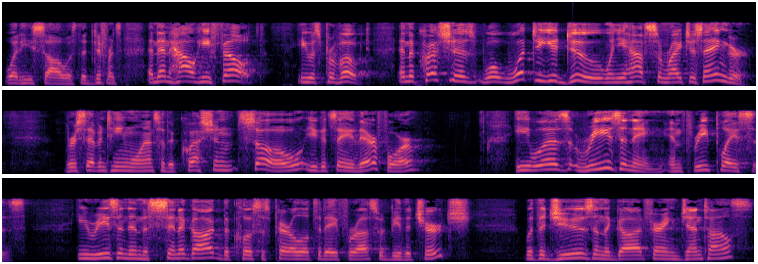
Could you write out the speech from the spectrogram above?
what he saw was the difference. And then how he felt. He was provoked. And the question is, well, what do you do when you have some righteous anger? Verse 17 will answer the question. So, you could say, therefore, he was reasoning in three places. He reasoned in the synagogue. The closest parallel today for us would be the church, with the Jews and the God fearing Gentiles.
